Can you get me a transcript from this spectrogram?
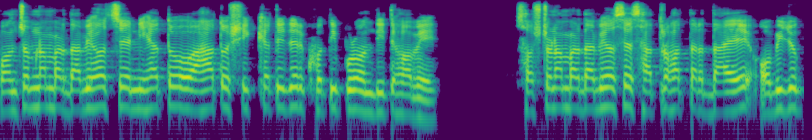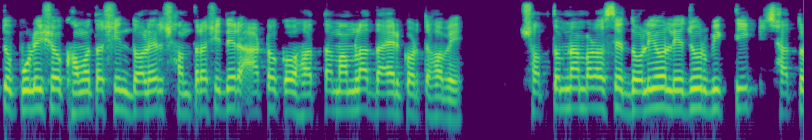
পঞ্চম নম্বর দাবি হচ্ছে, নিহত ও আহত শিক্ষার্থীদের ক্ষতিপূরণ দিতে হবে। ষষ্ঠ নম্বর দাবি হচ্ছে ছাত্র হত্যার দায়ে অভিযুক্ত পুলিশ ও ক্ষমতাসীন দলের সন্ত্রাসীদের আটক ও হত্যা মামলা দায়ের করতে হবে। সপ্তম নাম্বার হচ্ছে দলীয় লেজুর ভিত্তিক ছাত্র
